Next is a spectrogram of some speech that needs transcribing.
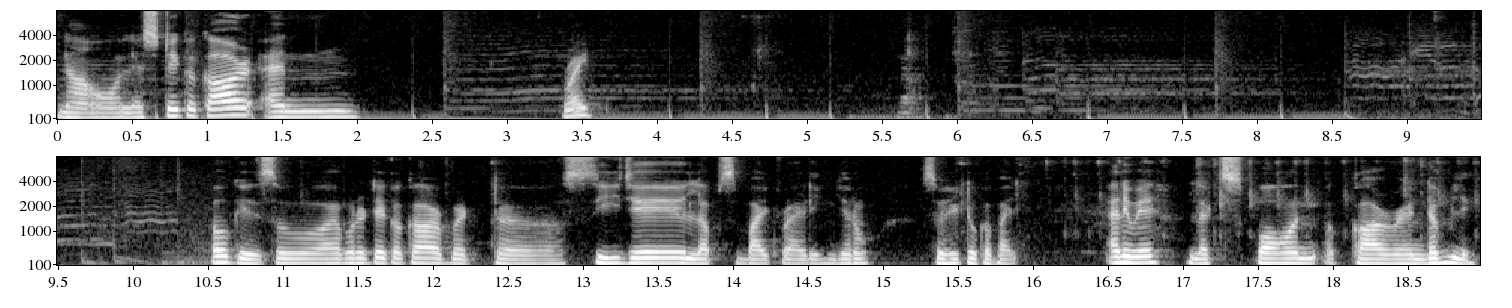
Now let's take a car and right? Okay, so I want to take a car, but uh, CJ loves bike riding, you know, so he took a bike. Anyway, let's spawn a car randomly.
